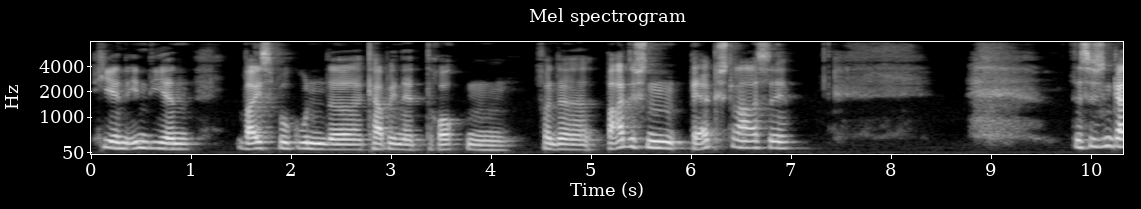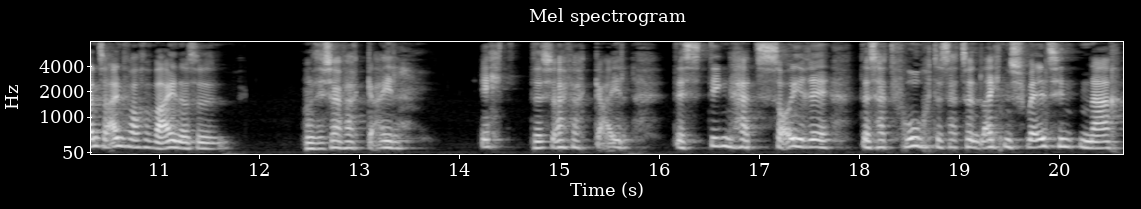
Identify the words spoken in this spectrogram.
hier in Indien, Weißburgunder, Kabinett Trocken von der Badischen Bergstraße das ist ein ganz einfacher Wein, also, und das ist einfach geil. Echt, das ist einfach geil. Das Ding hat Säure, das hat Frucht, das hat so einen leichten Schmelz hinten nach.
